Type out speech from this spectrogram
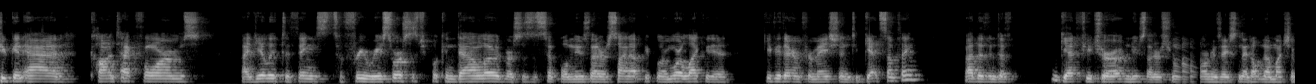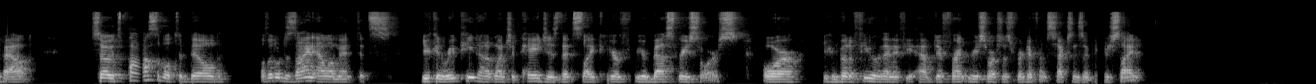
You can add contact forms, ideally to things, to free resources people can download versus a simple newsletter sign up. People are more likely to give you their information to get something rather than to get future newsletters from an organization they don't know much about. So it's possible to build a little design element that's you can repeat on a bunch of pages that's like your, your best resource, or you can build a few of them if you have different resources for different sections of your site.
